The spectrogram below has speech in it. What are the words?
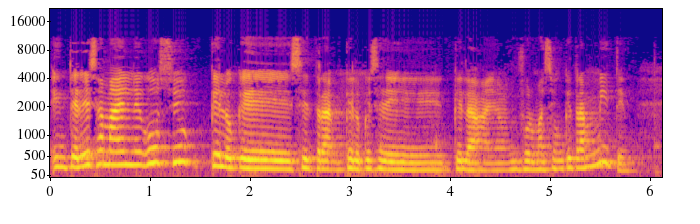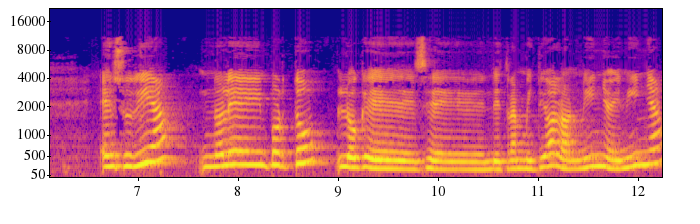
interesa más el negocio que lo que se tra- que lo que se que la información que transmite. En su día no le importó lo que se le transmitió a los niños y niñas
